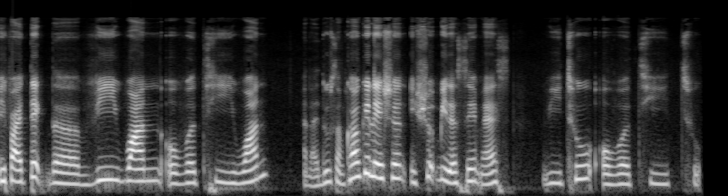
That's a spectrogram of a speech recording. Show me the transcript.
if I take the V1 over T1 and I do some calculation, it should be the same as V2 over T2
